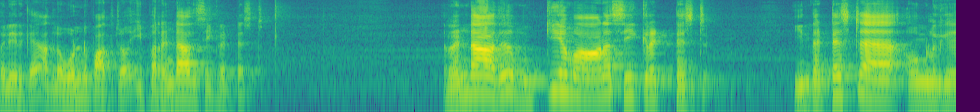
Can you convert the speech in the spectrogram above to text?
சொல்லியிருக்கேன். அதில் ஒன்று பார்த்துட்டோம். இப்போ ரெண்டாவது சீக்ரெட் டெஸ்ட் ரெண்டாவது முக்கியமான சீக்ரெட் டெஸ்ட் இந்த டெஸ்ட்டை உங்களுக்கு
